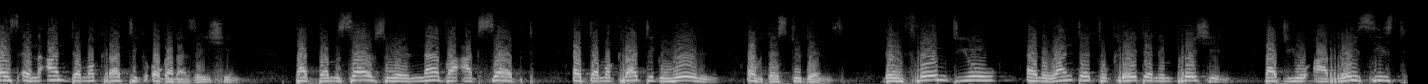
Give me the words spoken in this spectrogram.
as an undemocratic organization, but themselves will never accept a democratic will of the students. They framed you and wanted to create an impression that you are racist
